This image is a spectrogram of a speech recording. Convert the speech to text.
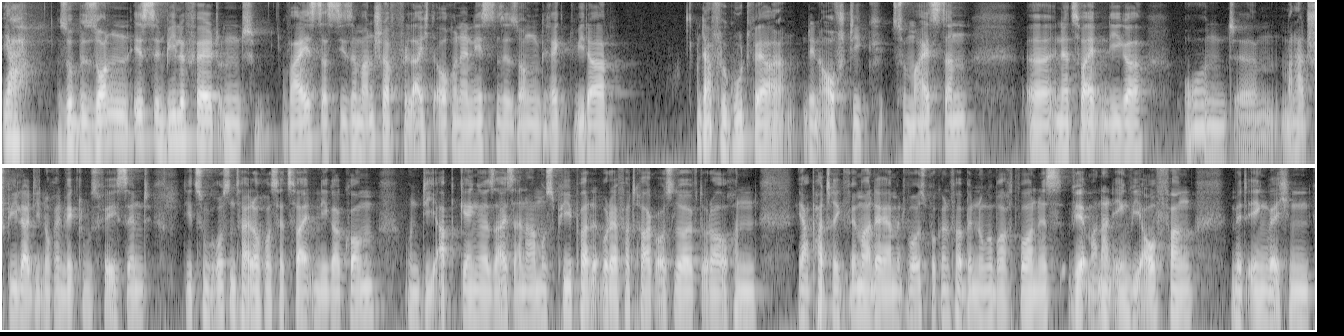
ja, so besonnen ist in Bielefeld und weiß, dass diese Mannschaft vielleicht auch in der nächsten Saison direkt wieder dafür gut wäre, den Aufstieg zu meistern äh, in der zweiten Liga. Und ähm, man hat Spieler, die noch entwicklungsfähig sind, die zum großen Teil auch aus der zweiten Liga kommen. Und die Abgänge, sei es ein Amos Pieper, wo der Vertrag ausläuft, oder auch ein ja, Patrick Wimmer, der ja mit Wolfsburg in Verbindung gebracht worden ist, wird man dann irgendwie auffangen mit irgendwelchen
